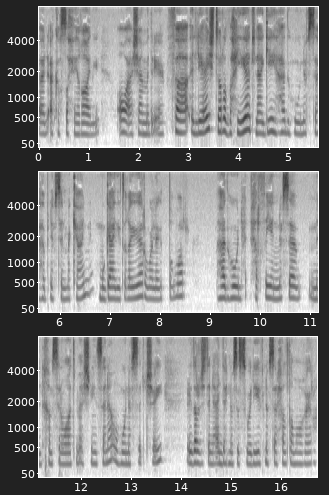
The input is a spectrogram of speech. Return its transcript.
الأكل الصحي غالي أو عشان مدري إيه. فاللي يعيش دور الضحية تلاقيه هذا هو نفسه بنفس المكان مو قاعد يتغير ولا يتطور. هذا هو حرفيا نفسه من خمس سنوات من عشرين سنة وهو نفس الشيء لدرجة أنه عنده نفس السواليف نفس الحلطمة وغيره.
